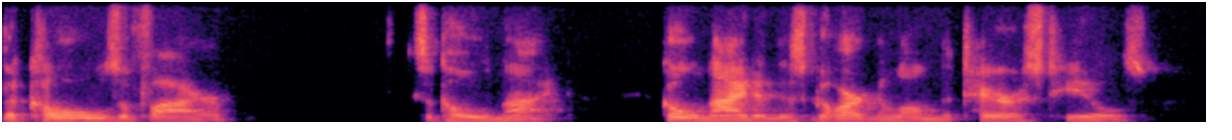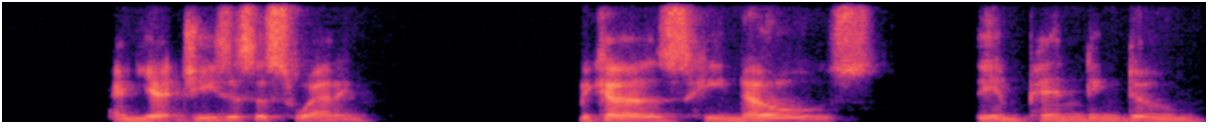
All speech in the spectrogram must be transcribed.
the coals of fire. It's a cold night. Cold night in this garden along the terraced hills. And yet Jesus is sweating because he knows the impending doom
